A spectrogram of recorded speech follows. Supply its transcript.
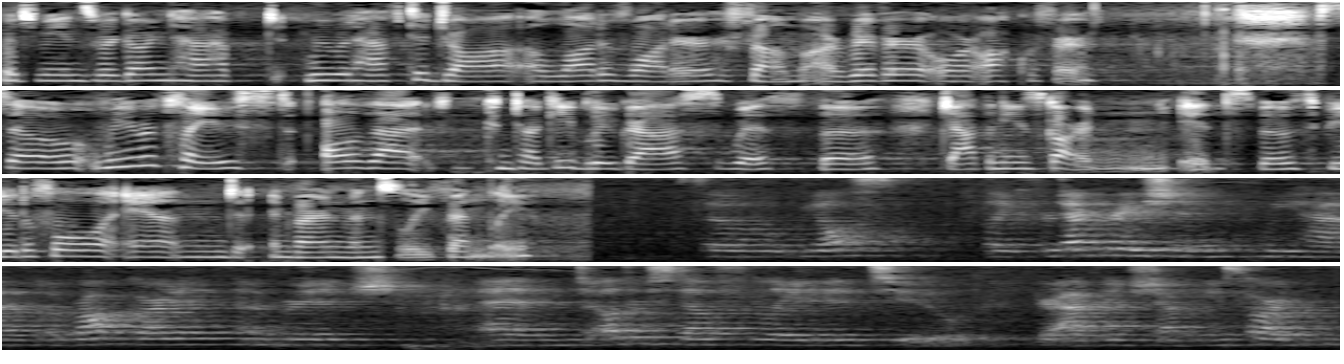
which means we're going to have to, we would have to draw a lot of water from our river or aquifer. So we replaced all of that Kentucky bluegrass with the Japanese garden. It's both beautiful and environmentally friendly. So we also, like for decoration, we have a rock garden, a bridge, and other stuff related to your average Japanese garden.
